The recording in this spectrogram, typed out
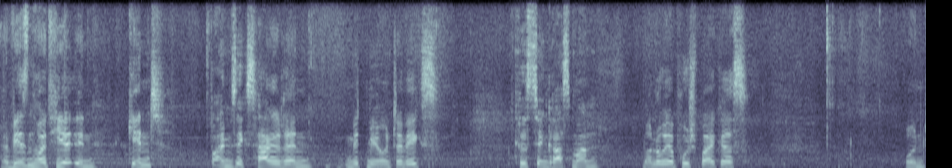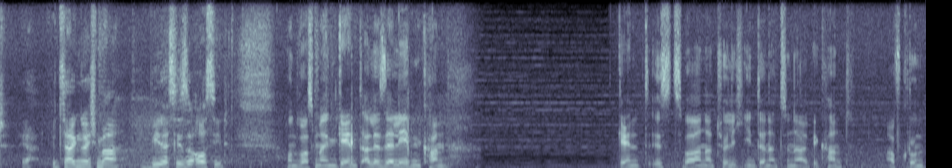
Wir sind heute hier in Gent beim Sechstagerennen. Mit mir unterwegs Christian Grassmann, Maloja Pushbikers. Und ja, wir zeigen euch mal, wie das hier so aussieht. Und was man in Gent alles erleben kann. Gent ist zwar natürlich international bekannt, aufgrund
